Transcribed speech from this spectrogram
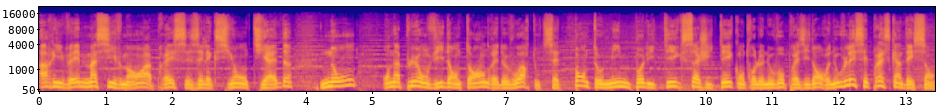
arrivait massivement après ces élections tièdes. Non, on n'a plus envie d'entendre et de voir toute cette pantomime politique s'agiter contre le nouveau président renouvelé, c'est presque indécent.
